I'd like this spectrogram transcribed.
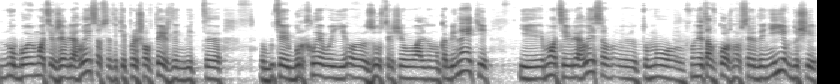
ну бо емоції вже вляглися, все-таки пройшов тиждень від е, цієї бурхливої е, зустрічі в овальному кабінеті, і емоції вляглися, е, тому вони там в кожного всередині є в душі.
